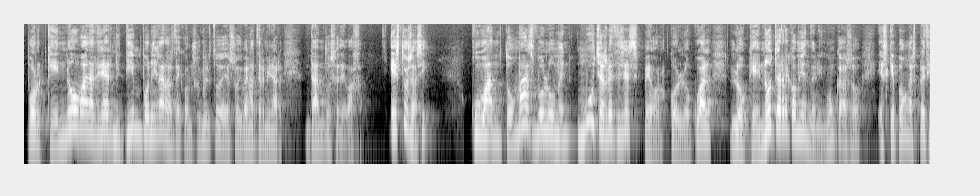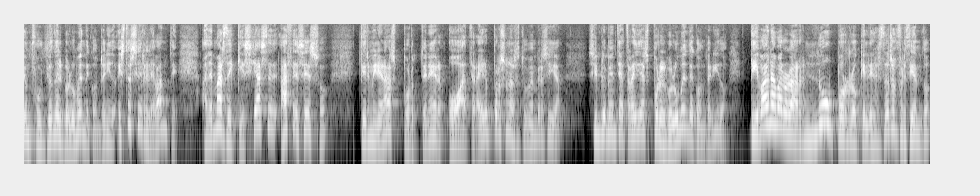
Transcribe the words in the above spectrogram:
porque no van a tener ni tiempo ni ganas de consumir todo eso y van a terminar dándose de baja. Esto es así. Cuanto más volumen, muchas veces es peor, con lo cual lo que no te recomiendo en ningún caso es que pongas precio en función del volumen de contenido. Esto es irrelevante. Además de que si haces eso, terminarás por tener o atraer personas a tu membresía simplemente atraídas por el volumen de contenido. Te van a valorar no por lo que les estás ofreciendo,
